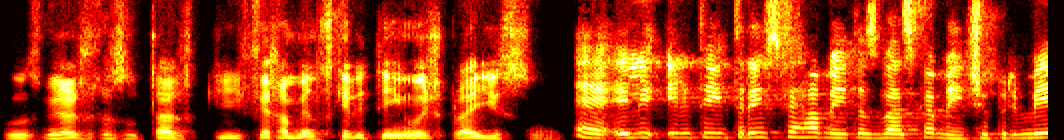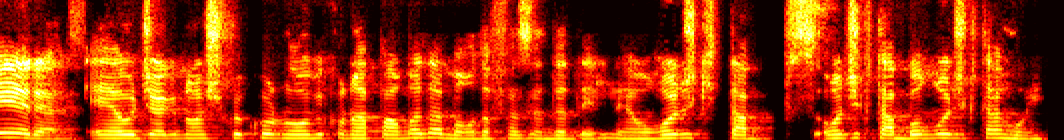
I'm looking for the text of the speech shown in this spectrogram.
os melhores resultados? Que ferramentas que ele tem hoje para isso? É, ele, ele tem três ferramentas basicamente. A primeira é o diagnóstico econômico na palma da mão da fazenda dele, né, onde que está onde que tá bom, onde que tá ruim.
